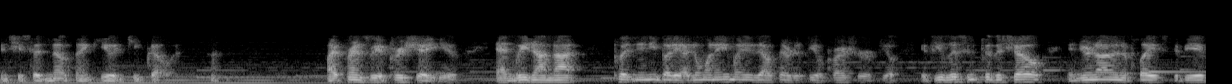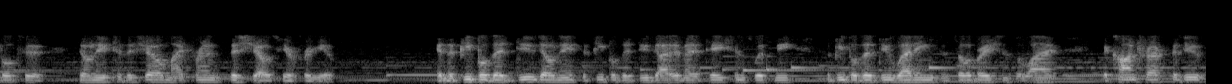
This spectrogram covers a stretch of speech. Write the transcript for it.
And she said, no, thank you, and keep going. My friends, we appreciate you, and we are not putting anybody, I don't want anybody out there to feel pressure. If you if you listen to the show and you're not in a place to be able to donate to the show, my friends, this show's here for you. And the people that do donate, the people that do guided meditations with me, the people that do weddings and celebrations of life, the contracts I do,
